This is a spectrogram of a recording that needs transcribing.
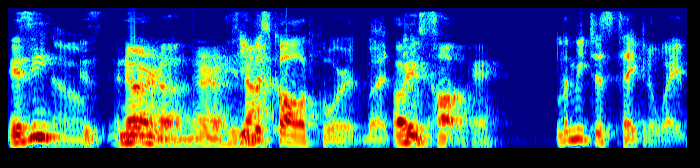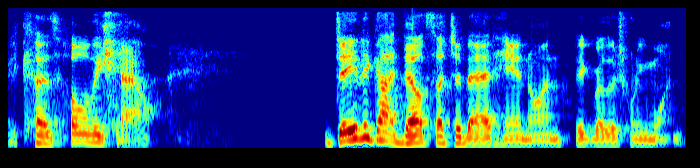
Is he? No. Is- no, no, no, no, no. He's he not. was called for it, but oh, he's called. Okay. let me just take it away because holy cow. David got dealt such a bad hand on Big Brother 21.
